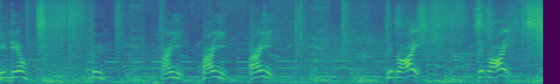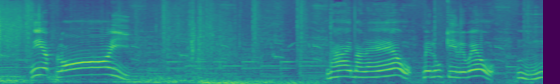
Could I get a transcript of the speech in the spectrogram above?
นิดเดียวอืมไปไปไปเรียบร้อย เรียบร้อย เรียบร้อย ได้มาแล้ว ไม่รู้กี่เลเวลอืม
